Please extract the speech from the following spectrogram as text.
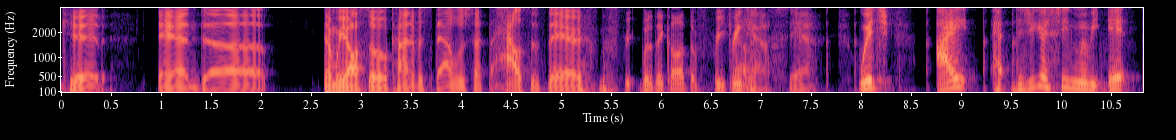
kid. And uh, then we also kind of established that the house is there. The free, what do they call it? The freak, Freak House, yeah. Which I did you guys see the movie It?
